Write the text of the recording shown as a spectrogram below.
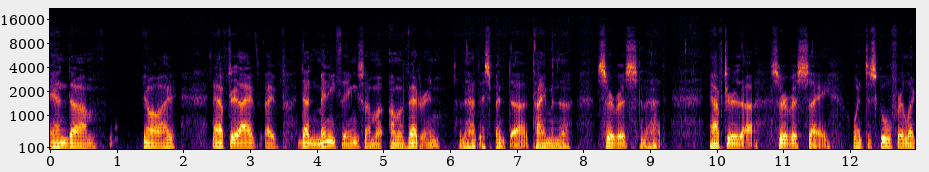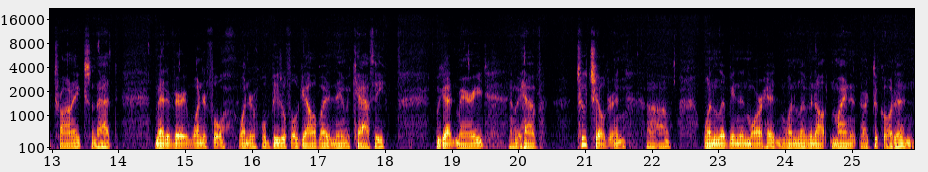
and um, you know, I after I've I've done many things. I'm a I'm a veteran, and that I spent uh, time in the service, and that after the service I went to school for electronics, and that met a very wonderful, wonderful, beautiful gal by the name of Kathy. We got married, and we have two children. Uh, one living in Moorhead, and one living out in Minot, North Dakota, and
